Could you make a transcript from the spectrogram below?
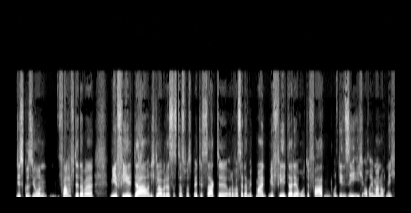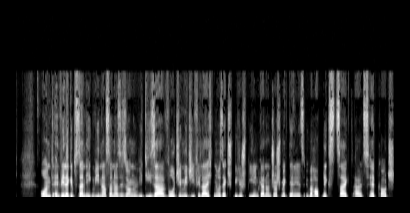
Diskussion verhaftet, aber mir fehlt da, und ich glaube, das ist das, was Bettis sagte oder was er damit meint, mir fehlt da der rote Faden und den sehe ich auch immer noch nicht. Und entweder gibt es dann irgendwie nach so einer Saison wie dieser, wo Jimmy G vielleicht nur sechs Spiele spielen kann und Josh McDaniels überhaupt nichts zeigt als Head Coach,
